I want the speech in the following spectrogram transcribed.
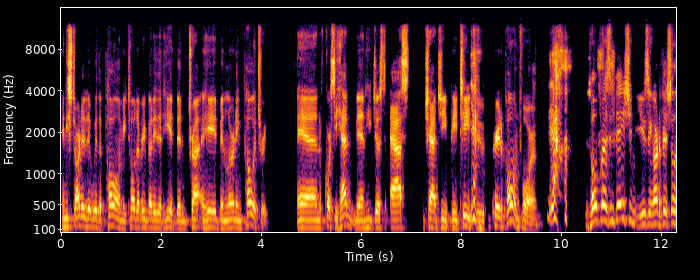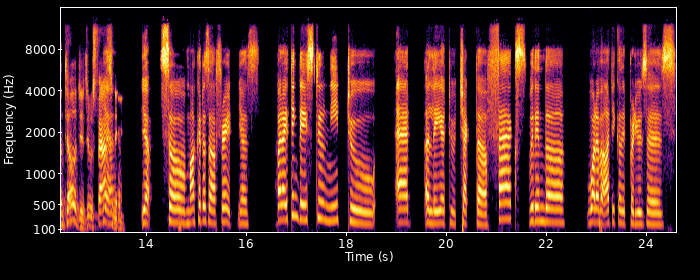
and he started it with a poem. He told everybody that he had been trying, he had been learning poetry. And of course, he hadn't been. He just asked Chat GPT yeah. to create a poem for him. Yeah. His whole presentation using artificial intelligence. It was fascinating. Yeah. yeah. So marketers are afraid. Yes. But I think they still need to add a layer to check the facts within the whatever article it produces,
